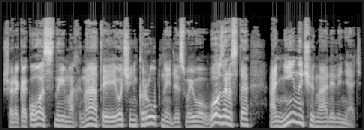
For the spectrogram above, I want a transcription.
Ширококосные, мохнатые и очень крупные для своего возраста, они начинали линять.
